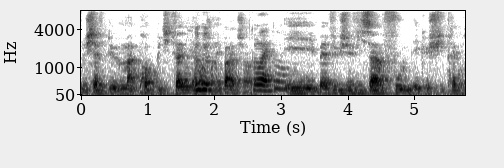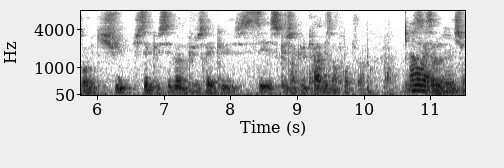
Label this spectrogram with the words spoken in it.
le chef de ma propre petite famille, alors Mhm. j'en ai pas, tu vois. Ouais. Et bah, vu que je vis ça full et que je suis très content de qui je suis, je sais que c'est l'homme que je serai et que c'est ce que j'inculquerai à mes enfants, tu vois. Ah c'est ouais. ça notre Mhm. mission.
